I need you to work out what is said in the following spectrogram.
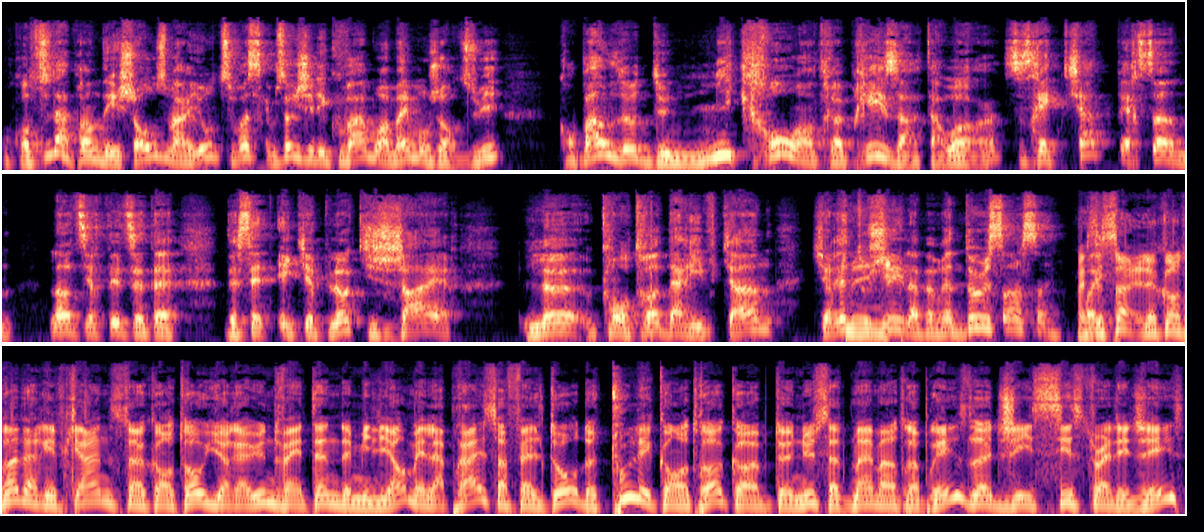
on continue d'apprendre des choses. Mario, tu vois, c'est comme ça que j'ai découvert moi-même aujourd'hui qu'on parle d'une micro-entreprise à Ottawa. Hein. Ce serait quatre personnes l'entièreté de cette, de cette équipe-là qui gère le contrat d'Arrive qui aurait touché à peu près 205. Ben C'est ça. Le contrat d'Arrive c'est un contrat où il y aurait eu une vingtaine de millions, mais la presse a fait le tour de tous les contrats qu'a obtenu cette même entreprise, là, GC Strategies.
